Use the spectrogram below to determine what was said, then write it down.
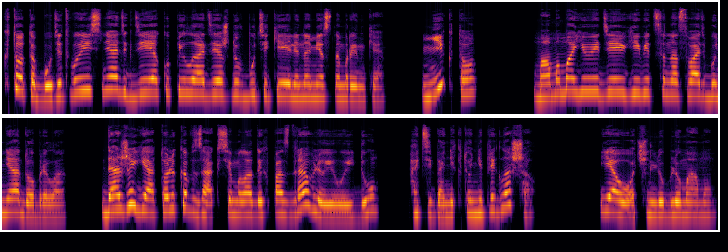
Кто-то будет выяснять, где я купила одежду в бутике или на местном рынке? Никто. Мама мою идею явиться на свадьбу не одобрила. Даже я только в ЗАГСе молодых поздравлю и уйду, а тебя никто не приглашал. Я очень люблю маму,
